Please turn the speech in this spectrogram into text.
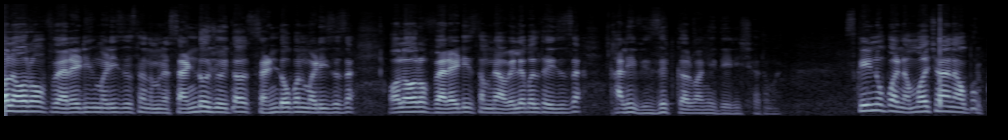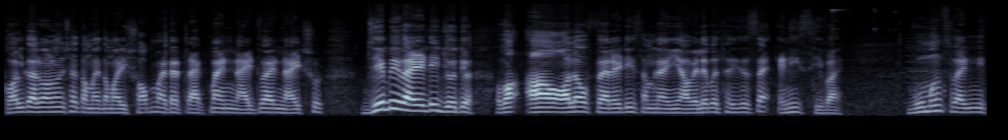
ઓલ ઓવર ઓફ વેરાયટીઝ મળી જશે તમને સેન્ડો જોઈતા હોય સેન્ડો પણ મળી જશે. ઓલ ઓવર ઓફ વેરાયટીઝ તમને અવેલેબલ થઈ જશે. ખાલી વિઝિટ કરવાની દેરી છે તમારે. સ્ક્રીન ઉપર નંબર છે એના ઉપર કોલ કરવાનો છે. તમે તમારી શોપ માટે track pant night wear night suit જે બી વેરાયટી જોઈતી હોય આ ઓલ ઓફ વેરાયટીઝ તમને અહીંયા અવેલેબલ થઈ જશે. એની સિવાય વુમન્સ વેરની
